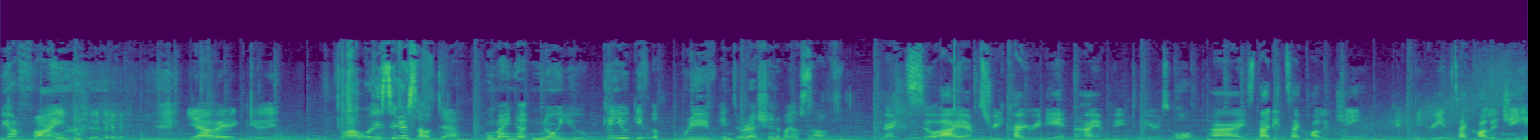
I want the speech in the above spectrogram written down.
We are fine. Yeah, very good. For our listeners out there who might not know you, can you give a brief introduction about yourself? Right, so I am Sri Khairuddin. I am 22 years old. I studied psychology, did degree in psychology,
